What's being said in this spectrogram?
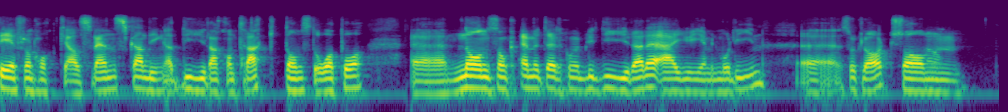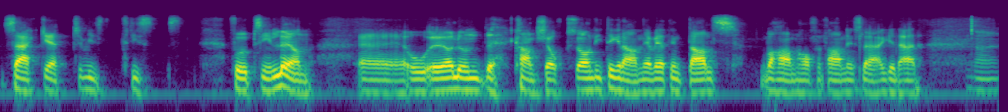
Det är från Hockeyallsvenskan. Det är inga dyra kontrakt de står på. Någon som eventuellt kommer bli dyrare är ju Emil Molin såklart som ja. säkert vill få upp sin lön. Och Ölund kanske också lite grann. Jag vet inte alls vad han har för förhandlingsläge där. Nej.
